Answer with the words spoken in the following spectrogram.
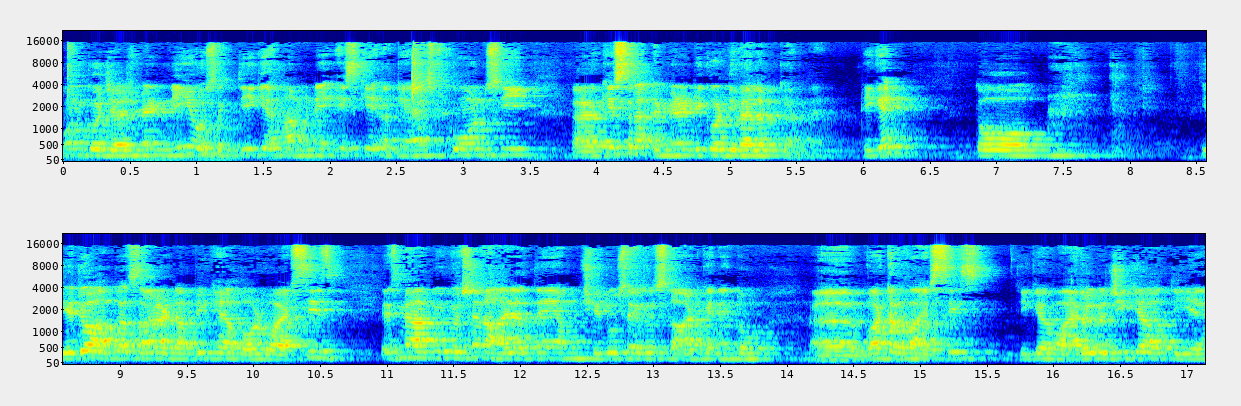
उनको जजमेंट नहीं हो सकती कि हमने इसके अगेंस्ट कौन सी किस तरह इम्यूनिटी को डेवलप करना है, ठीक है? तो ये जो आपका सारा टॉपिक है अबाउट वायरसेस इसमें आपके क्वेश्चन आ जाते हैं, हम शुरू से अगर स्टार्ट करें तो वाटर वाइसिस ठीक है वायरोलॉजी क्या होती है?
